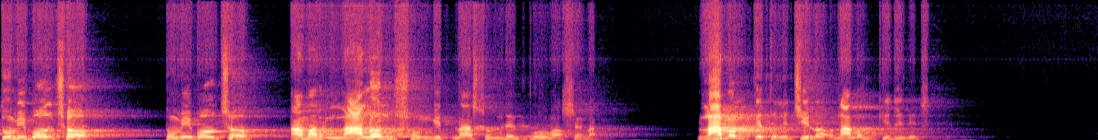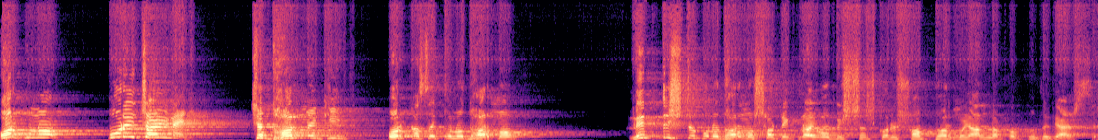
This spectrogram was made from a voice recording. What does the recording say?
তুমি বলছো তুমি বলছো, আমার লালন সংগীত না শুনলে ঘুম আসে না। লালনকে তুমি চিনো? লালন কি জিনিস? ওর কোনো পরিচয় নেই। সে ধর্মে কি ওর কাছে কোনো ধর্ম? নির্দিষ্ট কোনো ধর্ম সঠিক নয়। ও বিশ্বাস করে সব ধর্মই আল্লাহর পক্ষ থেকে আসছে।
